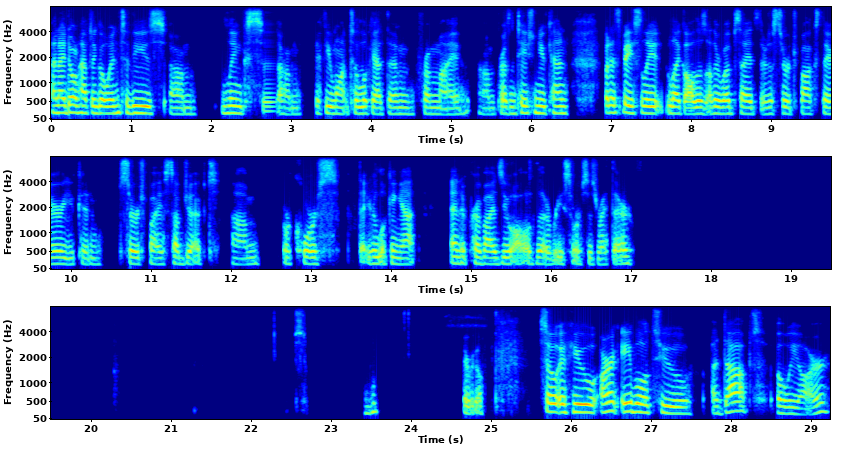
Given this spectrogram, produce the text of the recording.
and I don't have to go into these um, links. Um, if you want to look at them from my um, presentation, you can. But it's basically like all those other websites. There's a search box there. You can search by subject or course that you're looking at, and it provides you all of the resources right there. Mhm. There we go. So if you aren't able to adopt OER,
